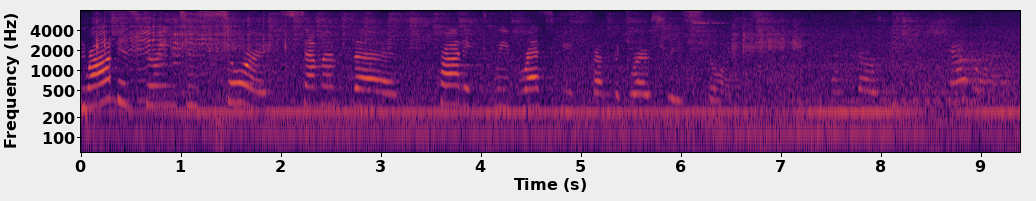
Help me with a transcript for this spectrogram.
Rob is going to sort some of the product we've rescued from the grocery stores. And so you can show us.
